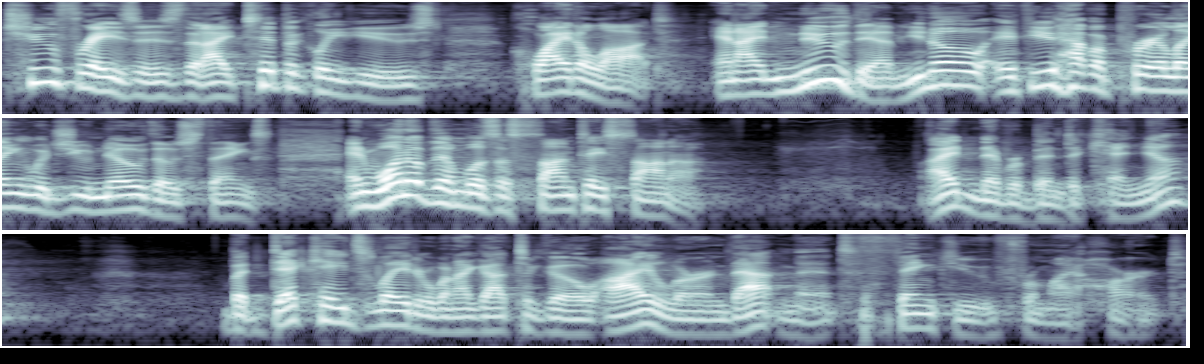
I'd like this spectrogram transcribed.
two phrases that I typically used quite a lot, and I knew them. You know, if you have a prayer language, you know those things. And one of them was Asante Sana. I'd never been to Kenya. But decades later, when I got to go, I learned that meant thank you from my heart.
